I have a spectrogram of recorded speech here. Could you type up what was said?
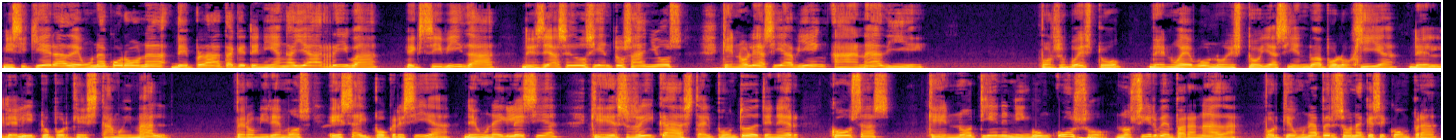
ni siquiera de una corona de plata que tenían allá arriba, exhibida desde hace 200 años, que no le hacía bien a nadie. Por supuesto, de nuevo no estoy haciendo apología del delito porque está muy mal. Pero miremos esa hipocresía de una iglesia que es rica hasta el punto de tener cosas que no tienen ningún uso, no sirven para nada. Porque una persona que se compra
